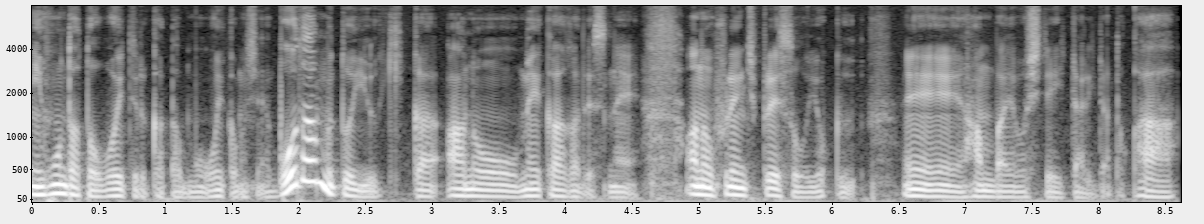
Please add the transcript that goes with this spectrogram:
日本だと覚えてる方も多いかもしれない。ボダムという機械あのメーカーがですねあのフレンチプレスをよく、えー、販売をしていたりだとか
